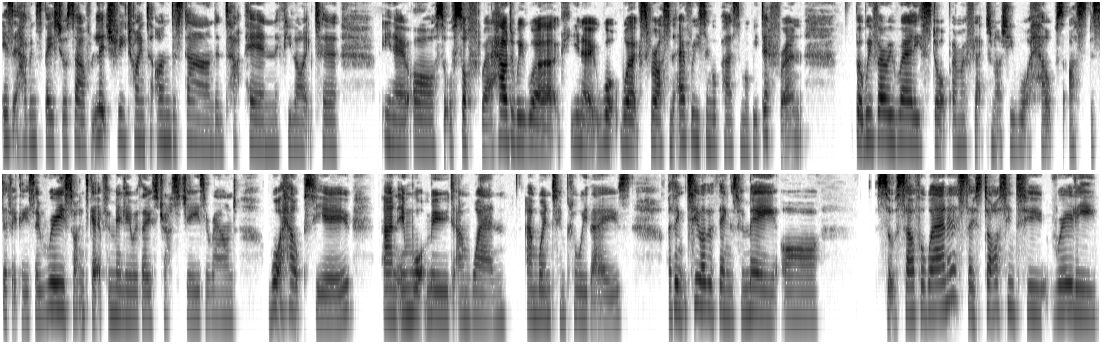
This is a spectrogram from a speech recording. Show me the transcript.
is it having space yourself? Literally trying to understand and tap in, if you like, to you know our sort of software how do we work? You know what works for us and every single person will be different but we very rarely stop and reflect on actually what helps us specifically. So really starting to get familiar with those strategies around what helps you and in what mood and when and when to employ those. I think two other things for me are sort of self awareness. So, starting to really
